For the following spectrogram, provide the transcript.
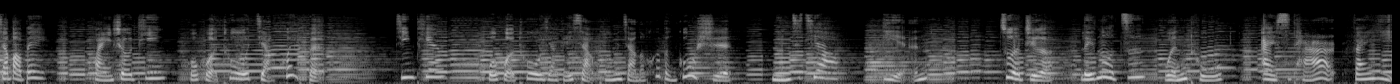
小宝贝，欢迎收听火火兔讲绘本。今天，火火兔要给小朋友们讲的绘本故事名字叫《点》，作者雷诺兹文图，艾斯台尔翻译。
